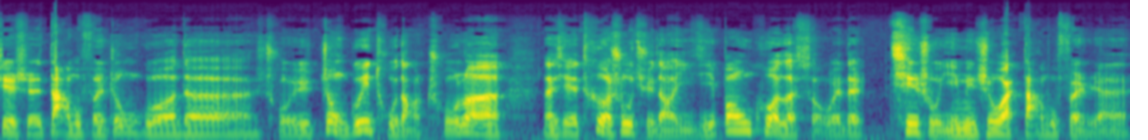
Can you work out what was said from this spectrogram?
这是大部分中国的处于正规途道，除了那些特殊渠道，以及包括了所谓的亲属移民之外，大部分人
